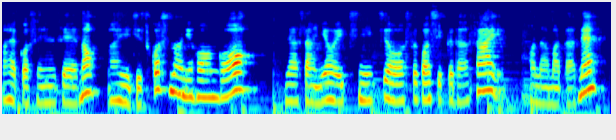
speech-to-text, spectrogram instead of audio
まやこ先生の毎日少しの日本語を皆さん良い一日をお過ごしください。ほなまたね。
